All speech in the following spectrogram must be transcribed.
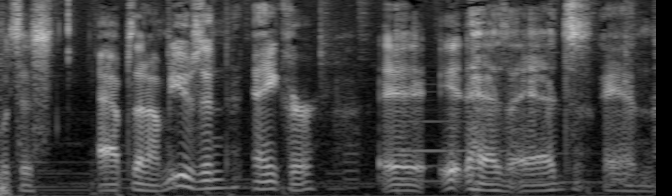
with this app that I'm using, Anchor, it, it has ads and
